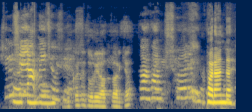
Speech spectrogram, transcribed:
şimdi şey yapmaya çalışıyor. Dikkat et oraya atlarken. Tamam tamam şöyle. Parende.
